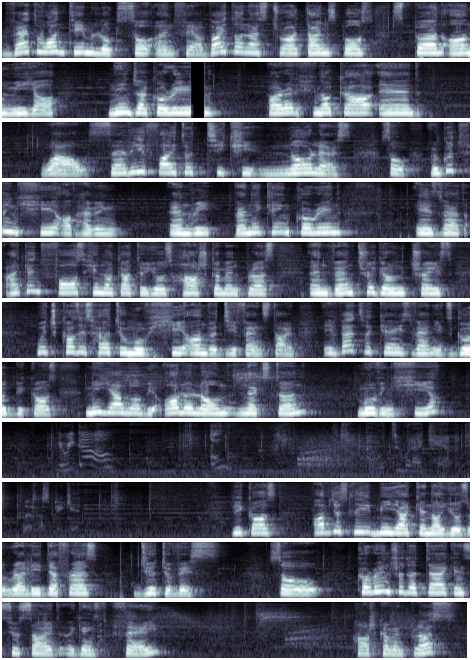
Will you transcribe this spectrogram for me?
That one team looks so unfair. Vital Astra, Times Pulse, Spurn on Mia, Ninja Corrin, Pirate Hinoka, and wow, Savvy Fighter Tiki, no less. So the good thing here of having Henry panicking Corrin is that I can force Hinoka to use Harsh Command Plus and then triggering Trace which causes her to move here on the defense tile. If that's the case, then it's good because Mia will be all alone next turn, moving here. Here. Oh. I will do what I can. Let us begin. Because obviously Mia cannot use Rally Defrez due to this. So Corrin should attack and suicide against Fae. Harsh Command Plus.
